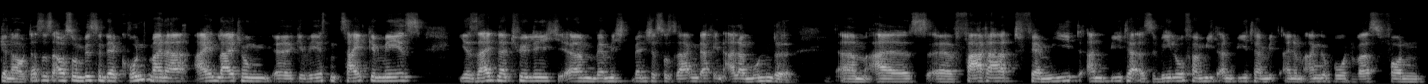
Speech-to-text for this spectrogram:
Genau, das ist auch so ein bisschen der Grund meiner Einleitung äh, gewesen. Zeitgemäß, ihr seid natürlich, ähm, wenn, mich, wenn ich das so sagen darf, in aller Munde ähm, als äh, Fahrradvermietanbieter, als Velo-Vermietanbieter mit einem Angebot, was von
